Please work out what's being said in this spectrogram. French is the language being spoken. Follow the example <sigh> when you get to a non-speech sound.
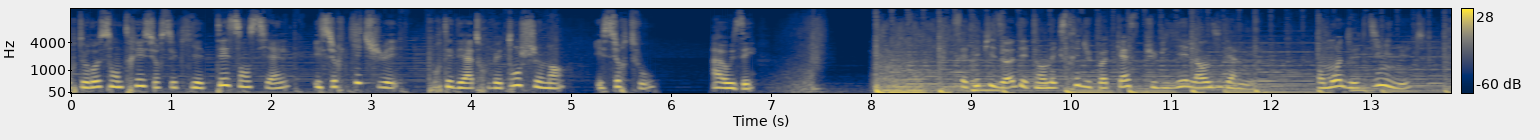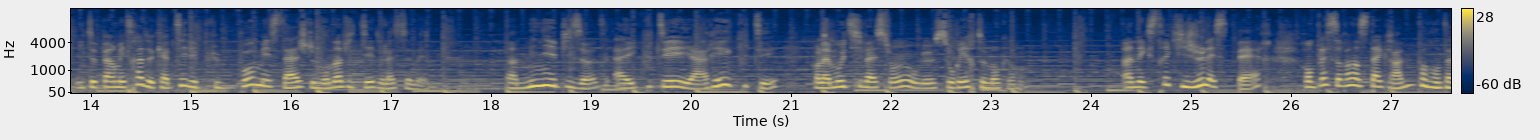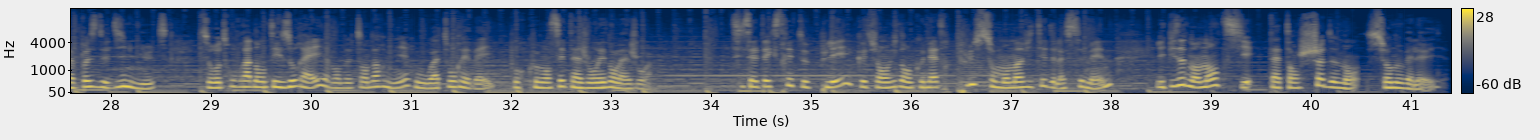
pour te recentrer sur ce qui est essentiel et sur qui tu es pour t'aider à trouver ton chemin et surtout à oser. Cet épisode est un extrait du podcast publié lundi dernier. En moins de 10 minutes, il te permettra de capter les plus beaux messages de mon invité de la semaine. Un mini-épisode à écouter et à réécouter quand la motivation ou le sourire te manqueront. Un extrait qui, je l'espère, remplacera Instagram pendant ta pause de 10 minutes, se retrouvera dans tes oreilles avant de t'endormir ou à ton réveil pour commencer ta journée dans la joie. Si cet extrait te plaît et que tu as envie d'en connaître plus sur mon invité de la semaine, l'épisode en entier t'attend chaudement sur Nouvel Oeil.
